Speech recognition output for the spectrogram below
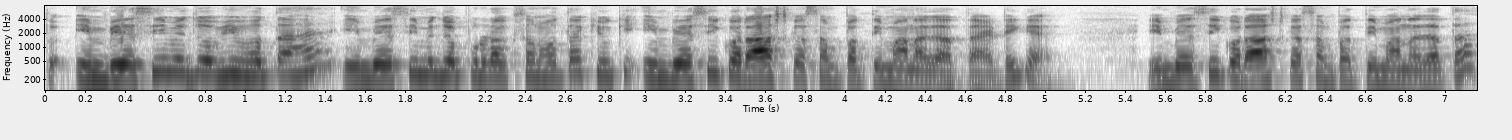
तो एम्बेसी में जो भी होता है एम्बेसी में जो प्रोडक्शन होता है, क्योंकि इम्बेसी को राष्ट्र का संपत्ति माना जाता है, ठीक है? एम्बेसी को राष्ट्र का संपत्ति माना जाता है,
